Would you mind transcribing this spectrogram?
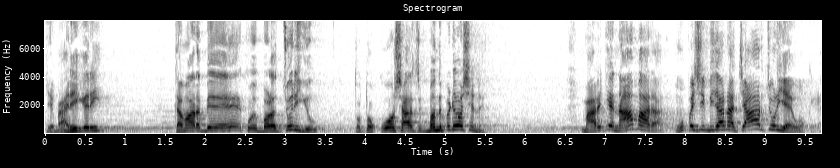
કે બારી કરી. તમારા બે કોઈ બળદ ચોરી ગયું, તો તો કોષ આજ બંધ પડ્યો છે ને? મારે કે ના મહારાજ, હું પછી બીજાના ચાર ચોરી આવ્યો કે.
